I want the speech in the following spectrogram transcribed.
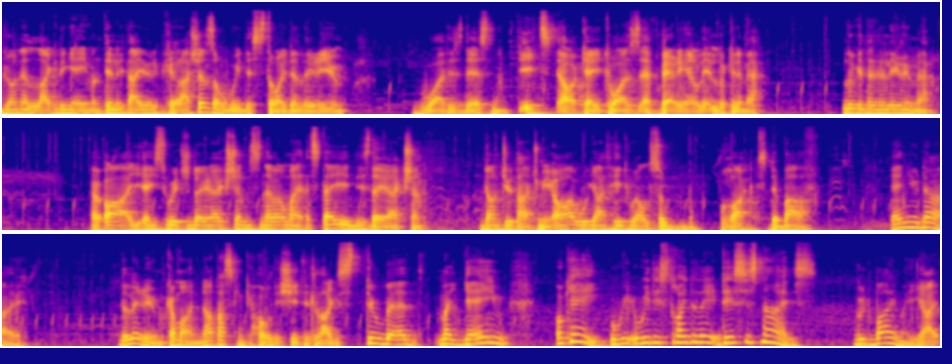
Gonna lag the game until it either crashes or we destroy delirium. What is this? It's... Okay, it was a very early... Look at the map. Look at the delirium map. Oh, I, I switched directions. Never mind. Stay in this direction. Don't you touch me. Oh, we got hit. We also blocked the buff. Can you die? Delirium, come on. Not asking. Holy shit, it lags. Too bad. My game. Okay, we, we destroyed Delirium. This is nice. Goodbye, my guy.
